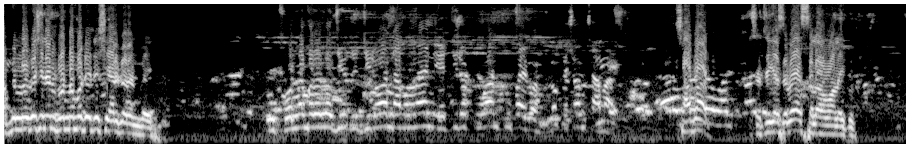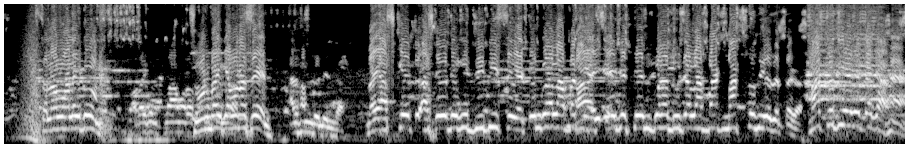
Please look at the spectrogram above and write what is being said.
আপনার লোকেশন এন্ড ফোন নম্বরটা একটু শেয়ার করেন ভাই। ফোন নাম্বার হলো zero one double nine eight zero two one two five one. Location সামার সাবাদ আচ্ছা ঠিক আছে ভাই আসসালামু আলাইকুম। আসসালামু আলাইকুম। সুমন ভাই কেমন আছেন? আলহামদুলিল্লাহ। ভাই আজকে আজকে দেখি দুই পিস টেন করা লাভ এই যে টেন করা দুইটা লাভ মাত্র দুই হাজার টাকা। মাত্র দুই হাজার টাকা? হ্যাঁ।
